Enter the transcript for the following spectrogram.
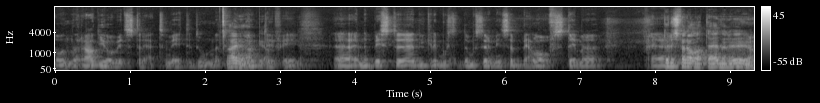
een radiowedstrijd mee te doen, natuurlijk Ah, ja, op ja. tv. Eh, en de beste, die moesten, dan moesten er mensen bellen of stemmen. Eh, Dat is van alle tijden. Hè. Ja.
